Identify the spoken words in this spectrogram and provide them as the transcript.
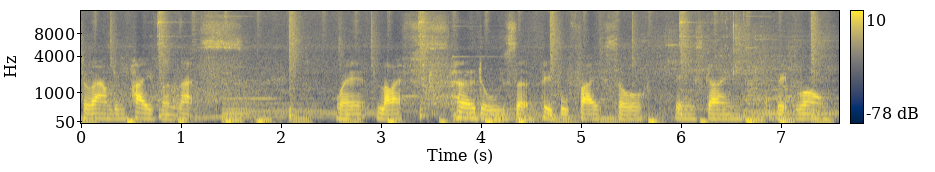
surrounding pavement, that's where life's hurdles that people face or things going a bit wrong.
